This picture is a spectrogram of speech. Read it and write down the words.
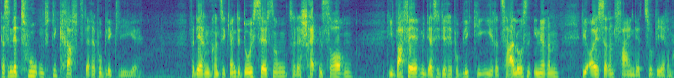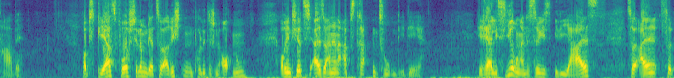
dass in der Tugend die Kraft der Republik liege. Für deren konsequente Durchsetzung soll der Schrecken sorgen, die Waffe, mit der sie die Republik gegen ihre zahllosen inneren wie äußeren Feinde zu wehren habe. Robespierres Vorstellung der zu errichtenden politischen Ordnung orientiert sich also an einer abstrakten Tugendidee. Die Realisierung eines solchen Ideals soll all, soll,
